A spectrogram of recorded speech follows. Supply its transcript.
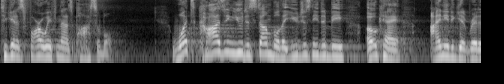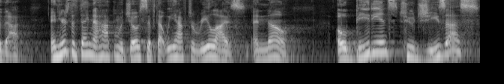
to get as far away from that as possible. What's causing you to stumble that you just need to be, okay, I need to get rid of that? And here's the thing that happened with Joseph that we have to realize and know obedience to Jesus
